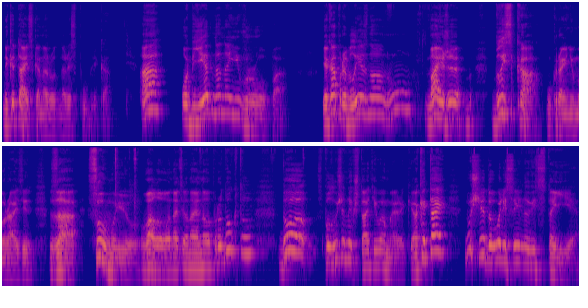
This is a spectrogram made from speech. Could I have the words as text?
не Китайська Народна Республіка, а Об'єднана Європа, яка приблизно ну, майже близька у крайньому разі за сумою валового національного продукту до Сполучених Штатів Америки. А Китай ну, ще доволі сильно відстає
